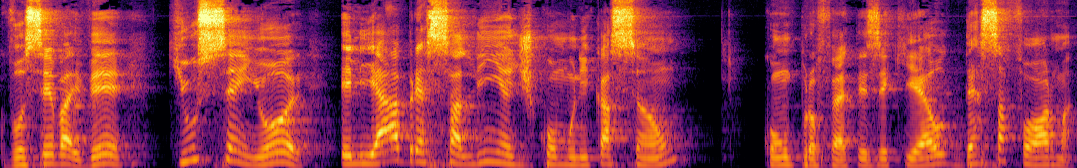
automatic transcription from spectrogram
você vai ver que o Senhor, ele abre essa linha de comunicação com o profeta Ezequiel dessa forma,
